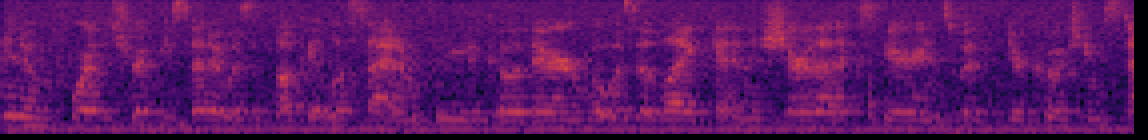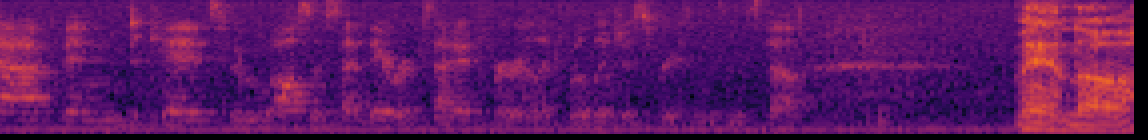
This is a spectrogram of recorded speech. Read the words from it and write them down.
I know before the trip you said it was a bucket list item for you to go there. What was it like getting to share that experience with your coaching staff and kids who also said they were excited for like religious reasons and stuff? man, uh,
